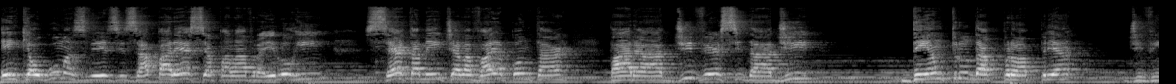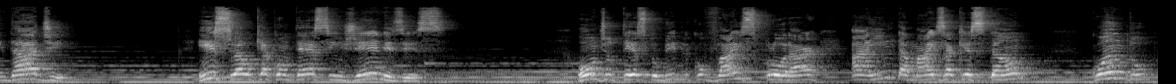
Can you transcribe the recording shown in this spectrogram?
em que algumas vezes aparece a palavra Elohim, certamente ela vai apontar para a diversidade dentro da própria divindade. Isso é o que acontece em Gênesis, onde o texto bíblico vai explorar ainda mais a questão quando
